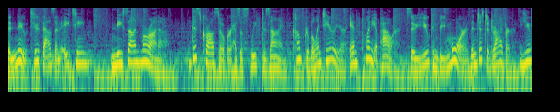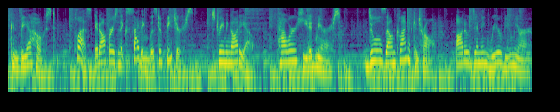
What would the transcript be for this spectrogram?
a new 2018 Nissan Murano. This crossover has a sleek design, comfortable interior, and plenty of power, so you can be more than just a driver. You can be a host. Plus, it offers an exciting list of features. Streaming audio, power heated mirrors, dual zone climate control, auto dimming rear view mirror,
